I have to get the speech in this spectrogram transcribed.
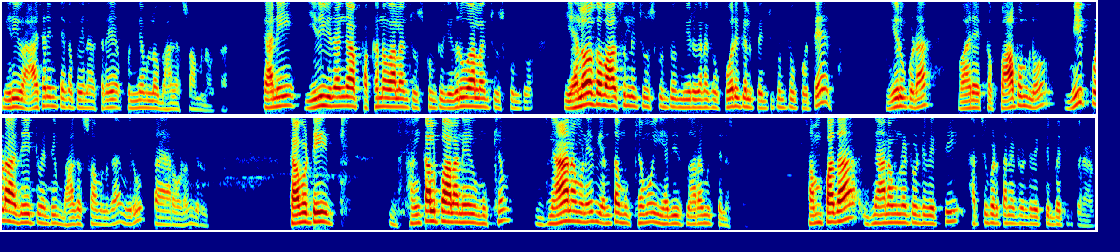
మీరు ఇవి ఆచరించకపోయినా సరే పుణ్యంలో భాగస్వాములు అవుతారు కానీ ఇది విధంగా పక్కన వాళ్ళని చూసుకుంటూ ఎదురు వాళ్ళని చూసుకుంటూ ఇహలోక వాసుల్ని చూసుకుంటూ మీరు కనుక కోరికలు పెంచుకుంటూ పోతే మీరు కూడా వారి యొక్క పాపంలో మీకు కూడా అదేటువంటి భాగస్వాములుగా మీరు తయారవడం జరుగుతుంది. కాబట్టి సంకల్పాలు అనేవి ముఖ్యం జ్ఞానం అనేది ఎంత ముఖ్యమో ఈ హదీస్ ద్వారా మీకు తెలుస్తుంది. సంపద జ్ఞానం ఉన్నటువంటి వ్యక్తి ఖర్చు పెడతానటువంటి వ్యక్తి బతికిపోయినాడు.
